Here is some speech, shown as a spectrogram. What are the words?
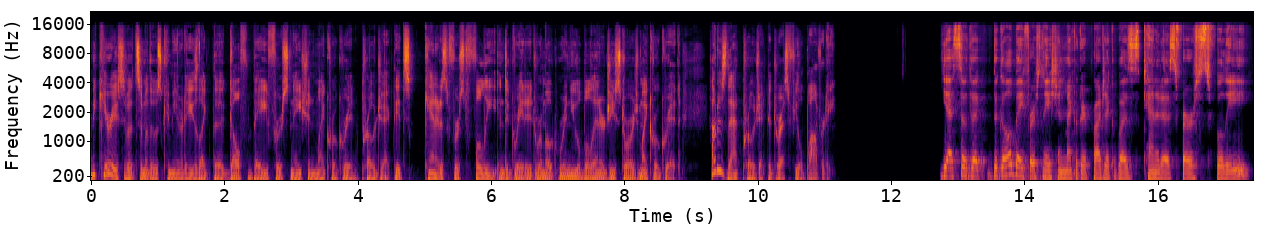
be curious about some of those communities, like the Gull Bay First Nation microgrid project. It's Canada's first fully integrated remote renewable energy storage microgrid. How does that project address fuel poverty? Yes, so the, the Gull Bay First Nation microgrid project was Canada's first fully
